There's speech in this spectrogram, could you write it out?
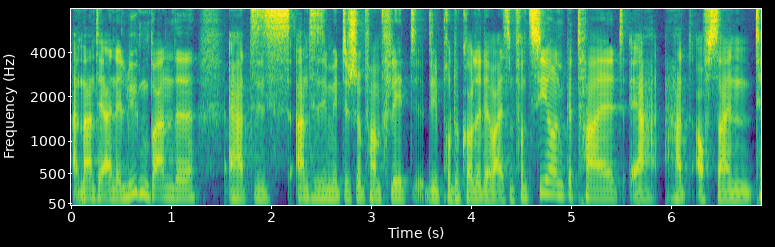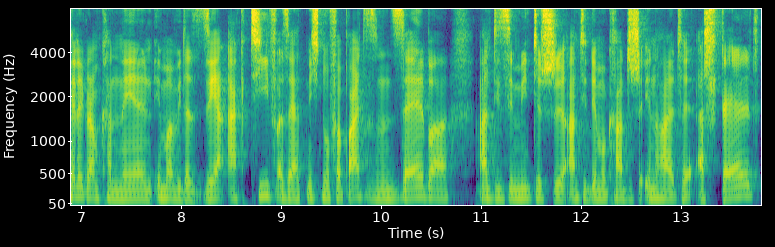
nannte er eine Lügenbande. Er hat dieses antisemitische Pamphlet, die Protokolle der Weisen von Zion geteilt. Er hat auf seinen Telegram-Kanälen immer wieder sehr aktiv, also er hat nicht nur verbreitet, sondern selber antisemitische, antidemokratische Inhalte erstellt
